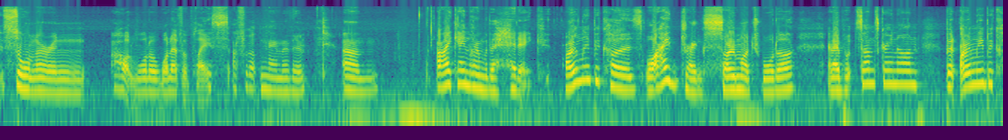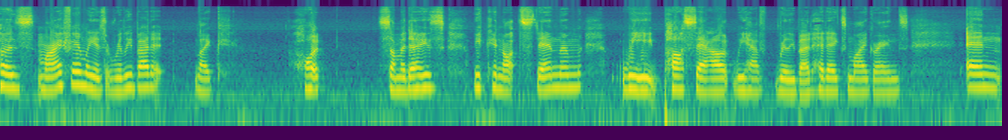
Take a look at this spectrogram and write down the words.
sauna and hot water, whatever place, I forgot the name of it, um, I came home with a headache. Only because, well, I drank so much water and I put sunscreen on, but only because my family is really bad at like hot summer days. We cannot stand them. We pass out. We have really bad headaches, migraines. And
